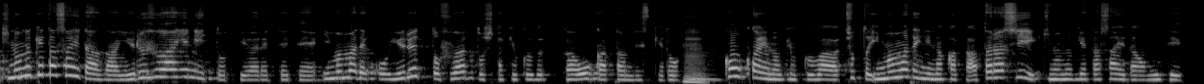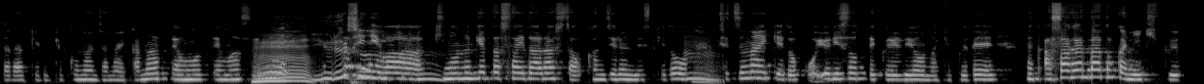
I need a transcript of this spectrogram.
気の抜けたサイダーがゆるふわユニットって言われてて、今までこうゆるっとふわっとした曲が多かったんですけど、うん。今回の曲はちょっと今までになかった新しい気の抜けたサイダーを見ていただける曲なんじゃないかなって思ってます。歌詞にはうん。気の抜けたサイダーらしさを感じるんですけど、うん。切ないけどこう寄り添ってくれるような曲で、なんか朝方とかに聴く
